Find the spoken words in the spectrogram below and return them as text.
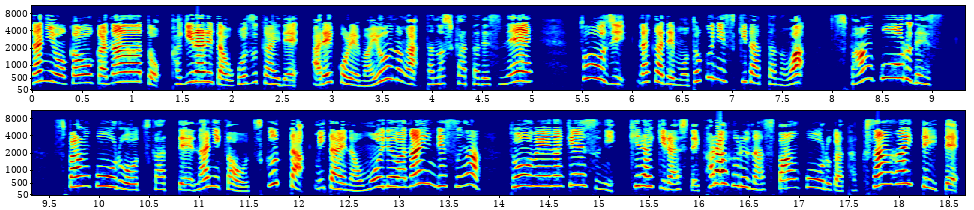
何を買おうかなーと限られたお小遣いであれこれ迷うのが楽しかったですね。当時、中でも特に好きだったのは、スパンコールです。スパンコールを使って何かを作ったみたいな思い出はないんですが、透明なケースにキラキラしてカラフルなスパンコールがたくさん入っていて、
